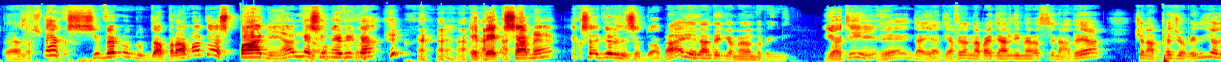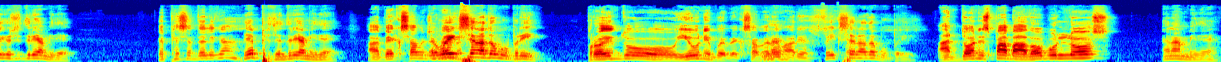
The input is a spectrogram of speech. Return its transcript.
τέλος. Εντάξει, συμβαίνουν τα πράγματα σπάνια, λες συνέβηκα. Επέξαμε, εξακέρδισε το ΑΠΟΕΛ. Α, ήταν τελειωμένο το παιχνίδι. Γιατί, Ε, τα- γιατί αυτό ήταν να πάει την άλλη μέρα στην ΑΔΕΑ και να παίζει ο παιχνίδι και να τελειώσει 3-0. έπεσε τελικά; Έπαιζε 3-0. Α, επέξαμε και Εγώ μετά. ήξερα το που πριν. Πρώτη του Ιούνιου που επέξαμε, ρε Ναι, Μάρια. Το ήξερα το που πριν. Αντώνης Παπαδόπουλος, Ένα μηδέ.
